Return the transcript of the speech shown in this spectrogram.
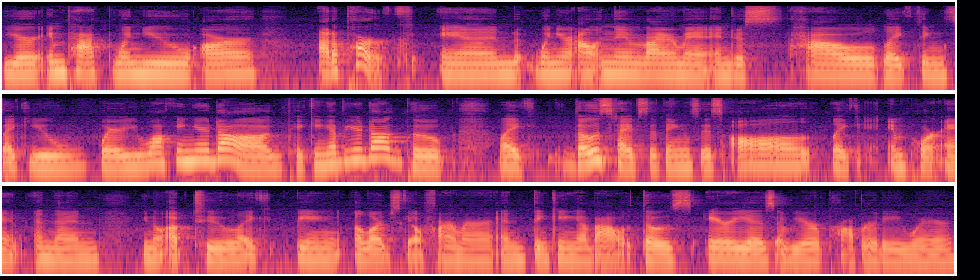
your impact when you are at a park and when you're out in the environment and just how like things like you where you walking your dog picking up your dog poop like those types of things is all like important. And then you know up to like being a large scale farmer and thinking about those areas of your property where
